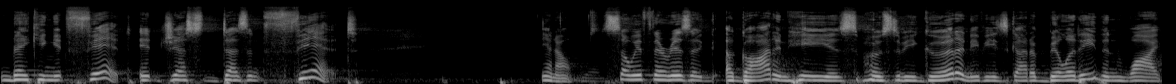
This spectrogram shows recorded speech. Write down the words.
making it fit. It just doesn't fit. You know, so if there is a, a God and he is supposed to be good and if he's got ability, then why?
